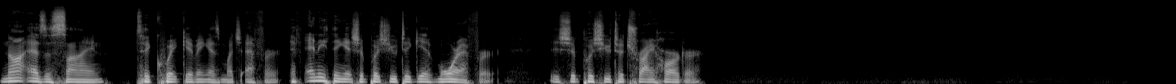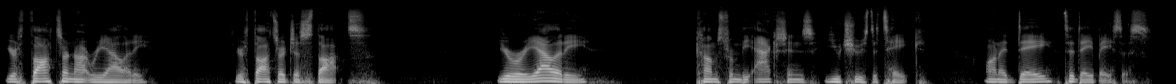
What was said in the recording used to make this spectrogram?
not as a sign to quit giving as much effort. If anything, it should push you to give more effort. It should push you to try harder. Your thoughts are not reality. Your thoughts are just thoughts. Your reality comes from the actions you choose to take on a day to day basis.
